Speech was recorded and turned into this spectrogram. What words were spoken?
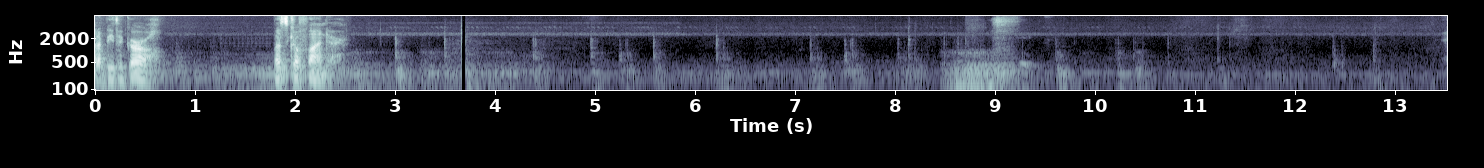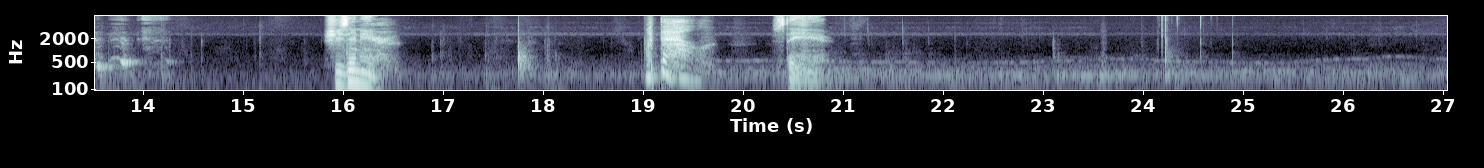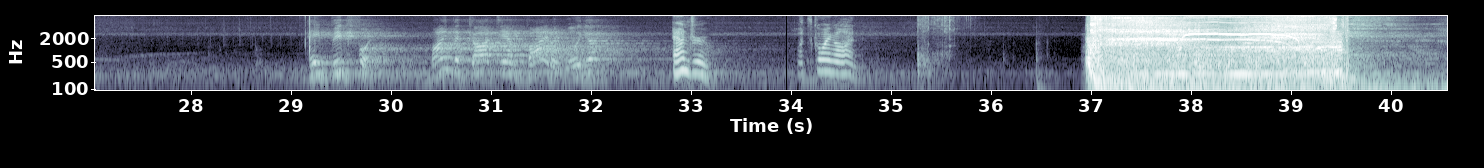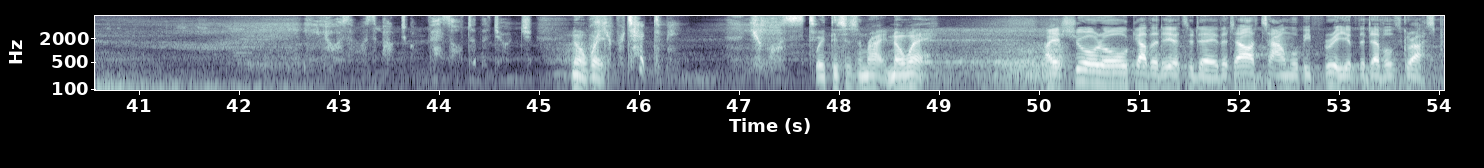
Gotta be the girl. Let's go find her. She's in here. What the hell? Stay here. Hey, Bigfoot, mind the goddamn vinyl, will ya? Andrew, what's going on? He knows I was about to confess all to the judge. No, wait. You Protect me. You must. Wait, this isn't right. No way. I assure all gathered here today that our town will be free of the devil's grasp.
